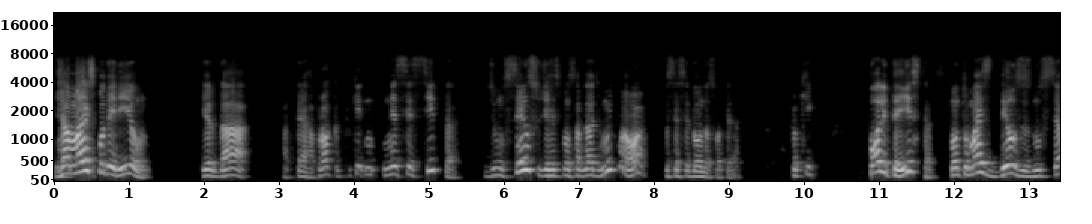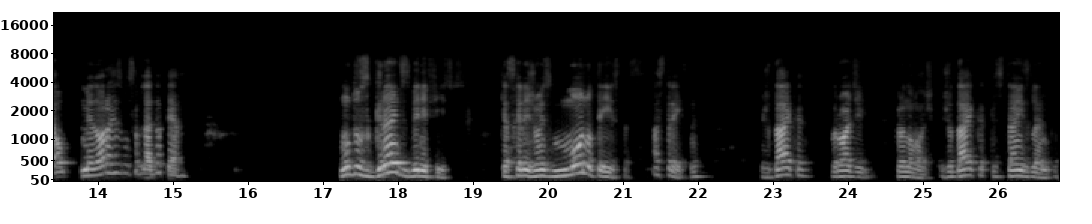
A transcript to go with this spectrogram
Jamais poderiam herdar a terra própria, porque necessita de um senso de responsabilidade muito maior você ser dono da sua terra. Porque politeístas, quanto mais deuses no céu, menor a responsabilidade da terra. Um dos grandes benefícios que as religiões monoteístas, as três, né? judaica, por ordem cronológica, judaica, cristã e islâmica,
